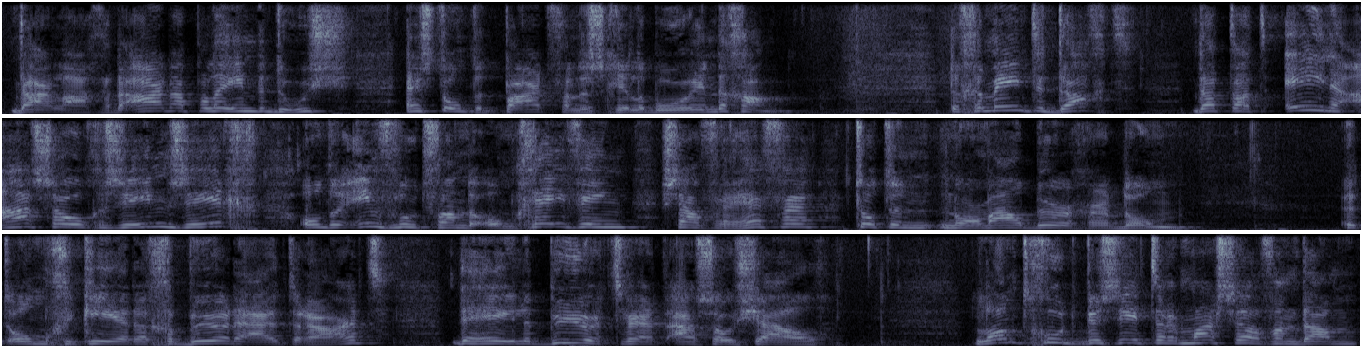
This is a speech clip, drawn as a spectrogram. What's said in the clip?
Daar lagen de aardappelen in de douche en stond het paard van de schillenboer in de gang. De gemeente dacht dat dat ene ASO-gezin zich onder invloed van de omgeving zou verheffen tot een normaal burgerdom. Het omgekeerde gebeurde uiteraard. De hele buurt werd asociaal. Landgoedbezitter Marcel van Dam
